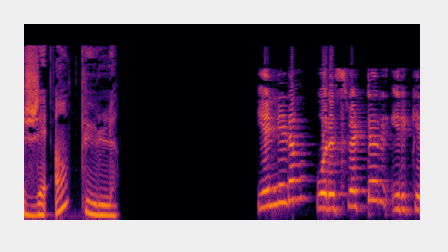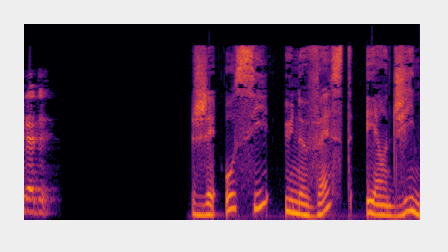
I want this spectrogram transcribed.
J'ai un pull. என்னிடம் ஒரு ஸ்வெட்டர் இருக்கிறது J'ai aussi une veste et un jean.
